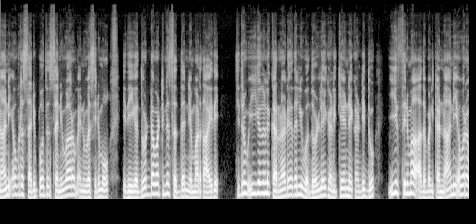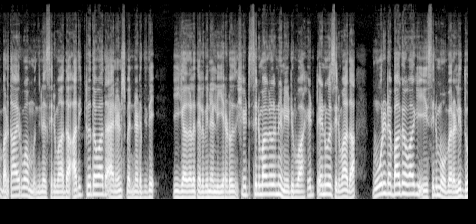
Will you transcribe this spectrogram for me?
ನಾನಿ ಅವರ ಸರಿಪೋದ ಶನಿವಾರಂ ಎನ್ನುವ ಸಿನಿಮಾ ಇದೀಗ ದೊಡ್ಡ ಮಟ್ಟಿನ ಸದ್ದನ್ನೇ ಮಾಡ್ತಾ ಇದೆ. ಚಿತ್ರವು ಈಗಾಗಲೇ ಕರ್ನಾಟಕದಲ್ಲಿ ಒಂದೊಳ್ಳೆಯ ಗಳಿಕೆಯನ್ನೇ ಕಂಡಿದ್ದು, ಈ ಸಿನಿಮಾ ಆದ ಬಳಿಕ ನಾನಿ ಅವರ ಬರ್ತಾ ಇರುವ ಮುಂದಿನ ಸಿನಿಮಾದ ಅಧಿಕೃತವಾದ ಅನೌನ್ಸ್ಮೆಂಟ್ ನಡೆದಿದೆ. ಈಗಾಗಲೇ ತೆಲುಗಿನಲ್ಲಿ ಎರಡು ಹಿಟ್ ಸಿನಿಮಾಗಳನ್ನು ನೀಡಿರುವ ಹಿಟ್ ಎನ್ನುವ ಸಿನಿಮಾದ ಮೂರನೇ ಭಾಗವಾಗಿ ಈ ಸಿನಿಮಾ ಬರಲಿದ್ದು,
